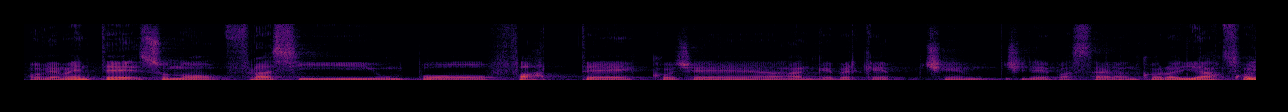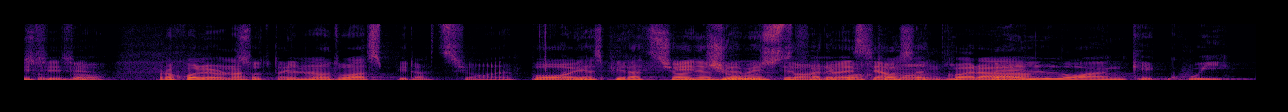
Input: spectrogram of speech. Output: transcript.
ovviamente sono frasi un po' fatte, ecco, cioè, anche perché ci, ci deve passare ancora di acqua Sì, sotto. sì. Però quella è una, è una tua aspirazione. Poi La mia aspirazione è è ovviamente giusto, fare qualcosa ancora... di bello anche qui.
